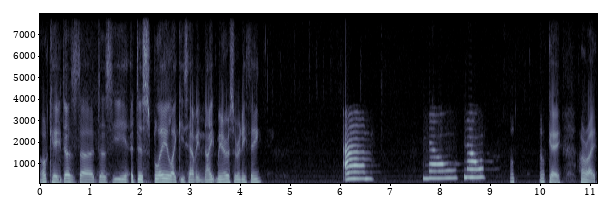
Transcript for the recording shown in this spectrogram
Okay. Does uh, does he display like he's having nightmares or anything? Okay. All right.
